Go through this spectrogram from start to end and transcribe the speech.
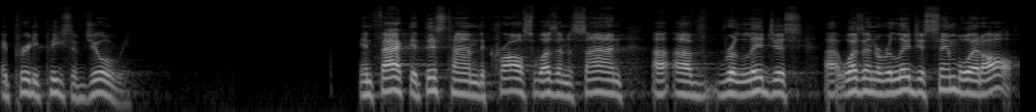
a pretty piece of jewelry. In fact, at this time, the cross wasn't a sign uh, of religious, uh, wasn't a religious symbol at all.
